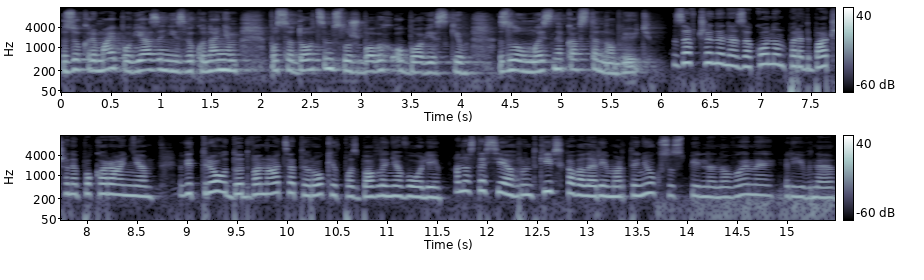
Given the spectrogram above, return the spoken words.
зокрема й пов'язані з виконанням посадовцем службових обов'язків. Зловмисника встановлюють. За вчинене законом передбачене покарання від 3 до 12 років позбавлення волі. Анастасія Грунтківська, Валерій Мартинюк, Суспільне новини, Рівне.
